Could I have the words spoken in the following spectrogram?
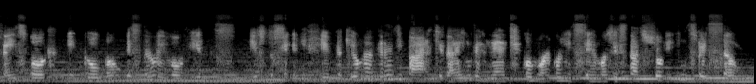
Facebook e Google estão envolvidas. Isto significa que uma grande parte da internet como a conhecemos está sob inspeção.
